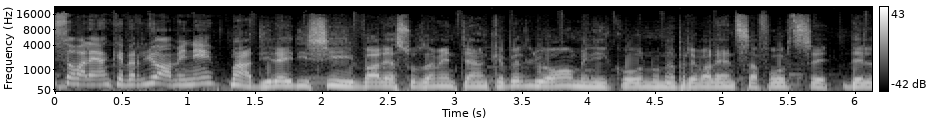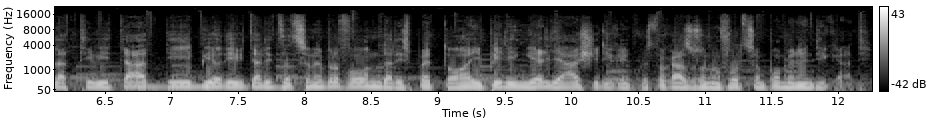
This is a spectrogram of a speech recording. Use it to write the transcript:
questo vale anche per gli uomini? Ma direi di sì, vale assolutamente anche per gli uomini, con una prevalenza forse dell'attività di biorivitalizzazione profonda rispetto ai peeling e agli acidi, che in questo caso sono forse un po' meno indicati.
